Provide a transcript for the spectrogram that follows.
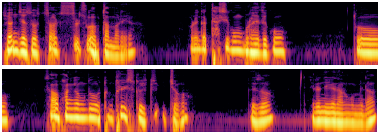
현지에서 쓸, 쓸 수가 없단 말이에요. 그러니까 다시 공부를 해야 되고 또 사업 환경도 좀 틀릴 수도 있, 있죠. 그래서 이런 얘기가 나오는 겁니다.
